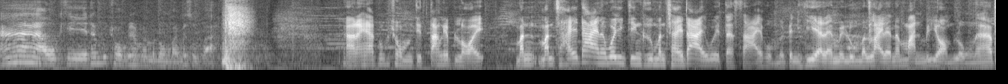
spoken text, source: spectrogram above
อ่าโอเคท่านผู้ชมทำไมมันลงไปไม่สุดวะอ่านะครับผู้ชมติดตั้งเรียบร้อย มันมันใช้ได้นะเว่าจริงๆ คือมันใช้ได้เว้ยแต่สายผมมันเป็นเฮียอะไรไม่รู้มันไล่แล้วน้ำมันไม่ยอมลงนะครับ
